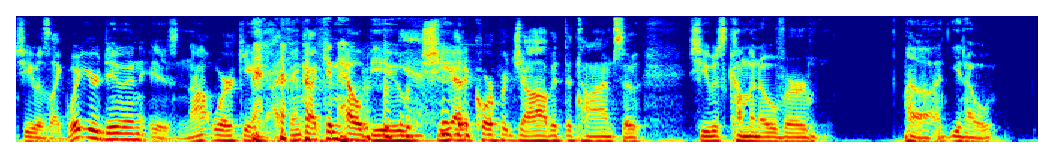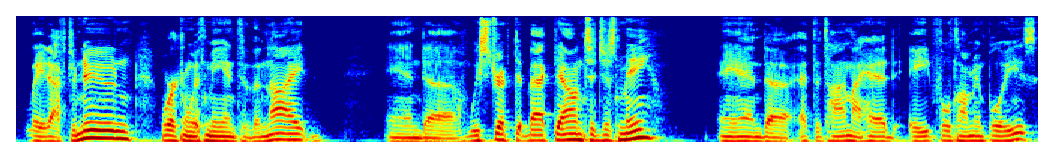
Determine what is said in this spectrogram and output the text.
She was like, "What you're doing is not working. I think I can help you." she had a corporate job at the time, so she was coming over uh, you know, late afternoon, working with me into the night, and uh, we stripped it back down to just me. And uh, at the time, I had eight full time employees.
